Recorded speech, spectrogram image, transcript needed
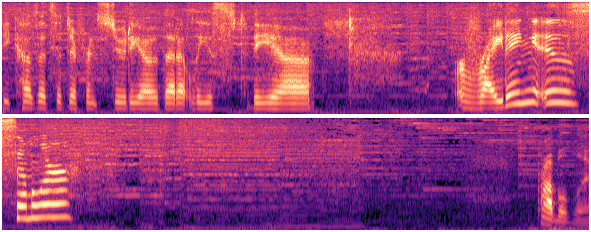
because it's a different studio, that at least the uh, writing is similar. Probably.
